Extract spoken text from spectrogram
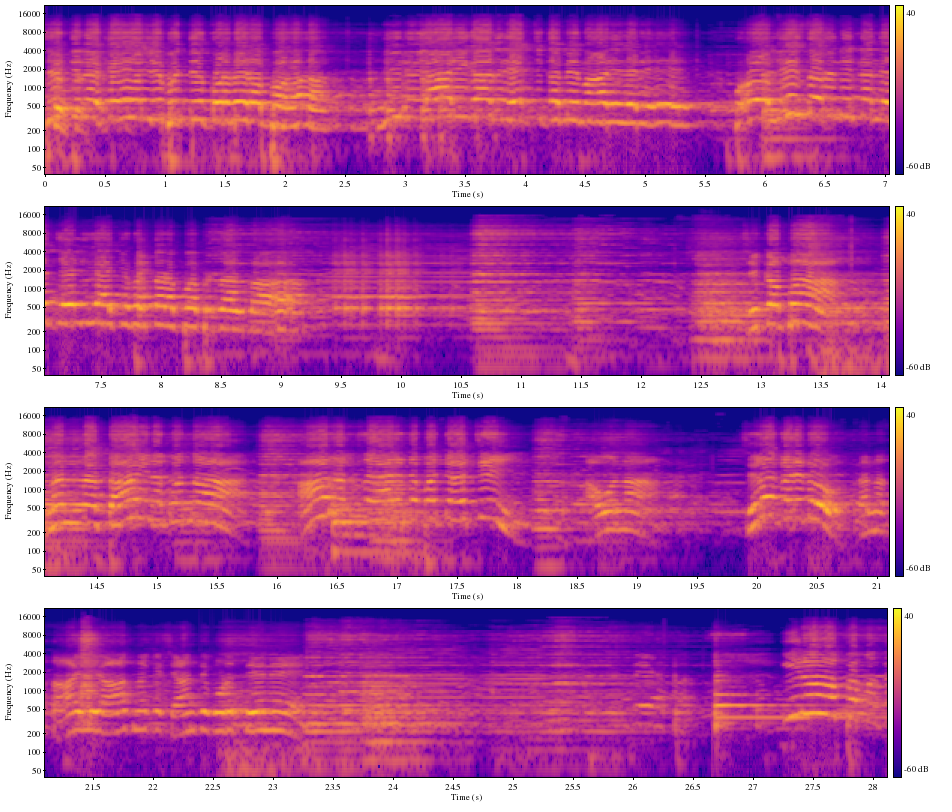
ಸಿಟ್ಟಿನ ಕೈಯಲ್ಲಿ ಬುದ್ಧಿ ಕೊಡಬೇಡಪ್ಪ. ನೀನು ಯಾರಿಗಾದ್ರೂ ಹೆಚ್ಚು ಕಮ್ಮಿ ಮಾಡಿದರೆ ಪೊಲೀಸರು ನಿನ್ನನ್ನು ಜೈಲಿಗೆ ಹಾಕಿ ಬಿಡ್ತಾರಪ್ಪ ಪ್ರಶಾಂತ ಚಿಕ್ಕಪ್ಪ ನನ್ನ ತಾಯಿನ ಕೊಂದ ಆ ರಕ್ತ ಯಾರಿಂದ ಪತ್ತೆ ಹಚ್ಚಿ ಅವನ ಶಿರ ಕಡಿದು ನನ್ನ ತಾಯಿ ಆತ್ಮಕ್ಕೆ ಶಾಂತಿ ಕೊಡುತ್ತೇನೆ. ಮಗ,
